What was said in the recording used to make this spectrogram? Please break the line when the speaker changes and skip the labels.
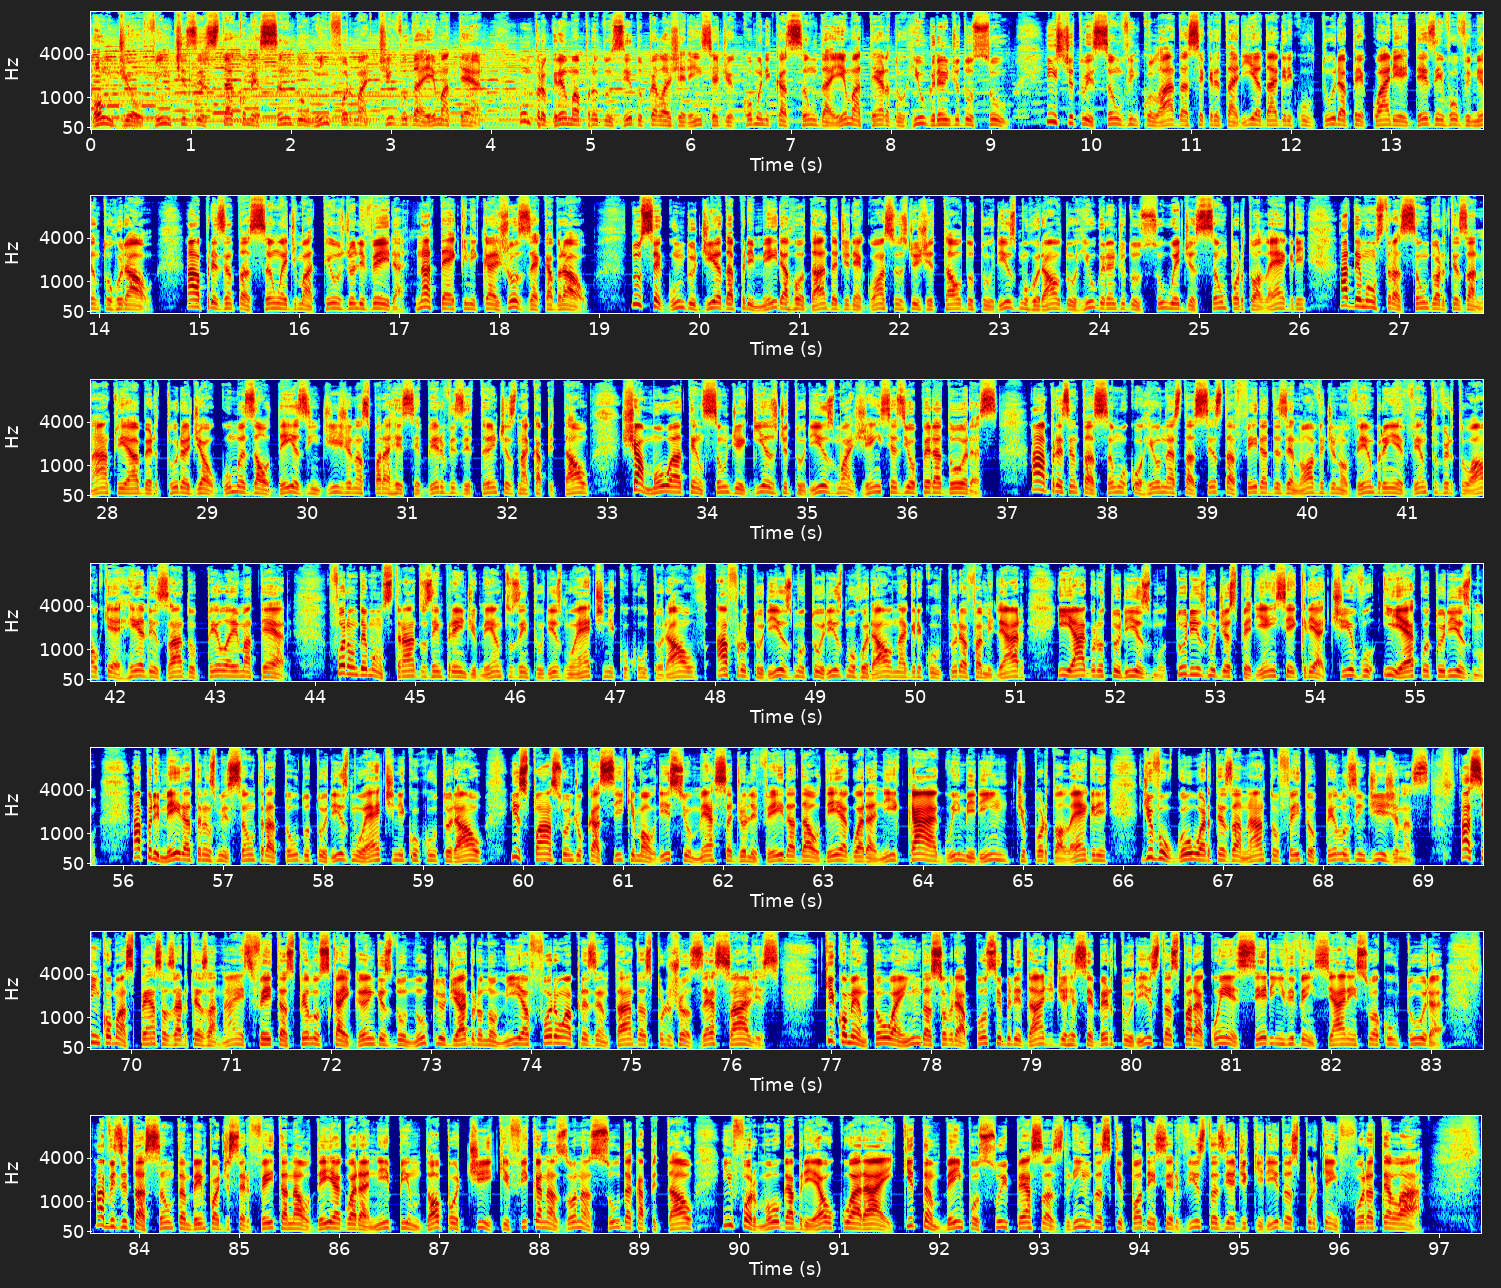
Bom dia, ouvintes. Está começando o informativo da Emater, um programa produzido pela Gerência de Comunicação da Emater do Rio Grande do Sul, instituição vinculada à Secretaria da Agricultura, Pecuária e Desenvolvimento Rural. A apresentação é de Matheus de Oliveira, na técnica José Cabral. No segundo dia da primeira rodada de negócios digital do Turismo Rural do Rio Grande do Sul, edição Porto Alegre, a demonstração do artesanato e a abertura de algumas aldeias indígenas para receber visitantes na capital chamou a atenção de guias de turismo, agências e operadoras. A apresentação ocorreu nesta sexta-feira, 19 de novembro, em evento virtual que é realizado pela Emater. Foram demonstrados empreendimentos em turismo étnico-cultural, afroturismo, turismo rural na agricultura familiar e agroturismo, turismo de experiência e criativo e ecoturismo. A primeira transmissão tratou do turismo étnico-cultural, espaço onde o cacique Maurício Messa de Oliveira, da aldeia Guarani Caaguimirim, de Porto Alegre, divulgou o artesanato feito pelos indígenas, assim como as peças artesanais feitas pelos caigangues do Núcleo de Agronomia foram apresentadas por José Sales, que comentou ainda sobre a possibilidade de receber turistas para conhecerem e vivenciarem sua cultura. A visitação também pode ser feita na aldeia Guarani Pindopoti, que fica na zona sul da capital, informou Gabriel Cuarai, que também possui peças lindas que podem ser vistas e adquiridas por quem for até lá.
